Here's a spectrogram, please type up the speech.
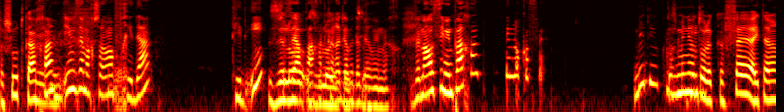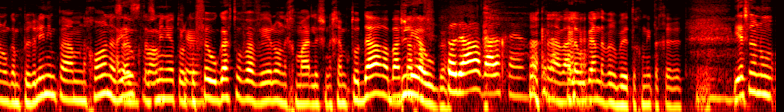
פשוט ככה. אם זו מחשבה מפחידה, תדעי זה שזה לא- זה הפחד לא כרגע. מדבר ממך. ומה עושים עם פחד? נותנים לו קפה. בדיוק, תזמיני אותו לקפה, הייתה לנו גם פרלינים פעם, נכון? אז, אז כבר, תזמיני אותו כן. לקפה, עוגה טובה, ויהיה לו נחמד לשניכם. תודה רבה, בלי העוגה. תודה רבה לכם. על העוגה נדבר בתוכנית אחרת. יש לנו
